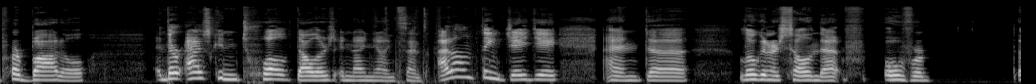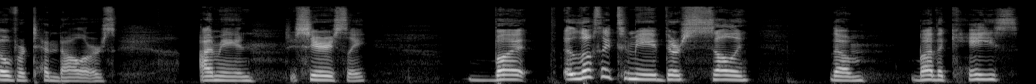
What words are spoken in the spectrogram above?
per bottle. And they're asking twelve dollars and ninety nine cents. I don't think JJ and uh, Logan are selling that over over ten dollars. I mean, seriously. But it looks like to me they're selling them by the case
